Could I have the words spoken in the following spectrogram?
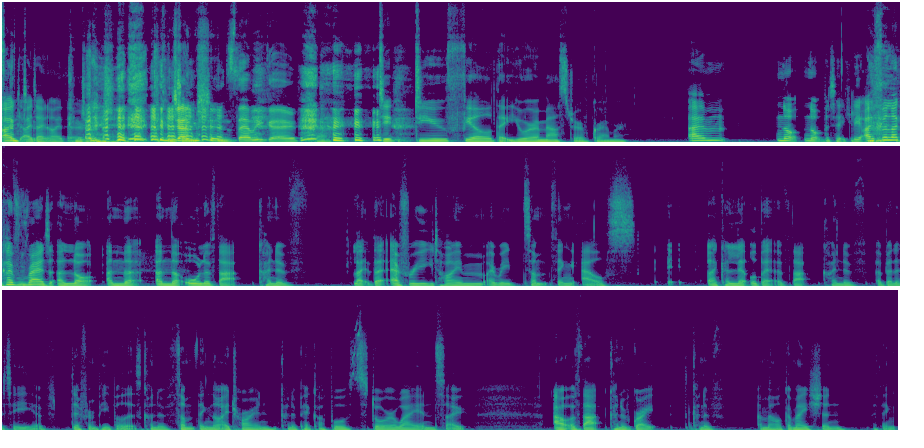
I, I don't know either. conjunctions. there we go. do, do you feel that you are a master of grammar? Um, not not particularly. I feel like I've read a lot, and that and that all of that kind of like that every time I read something else, it, like a little bit of that kind of ability of different people is kind of something that I try and kind of pick up or store away, and so out of that kind of great kind of amalgamation, I think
